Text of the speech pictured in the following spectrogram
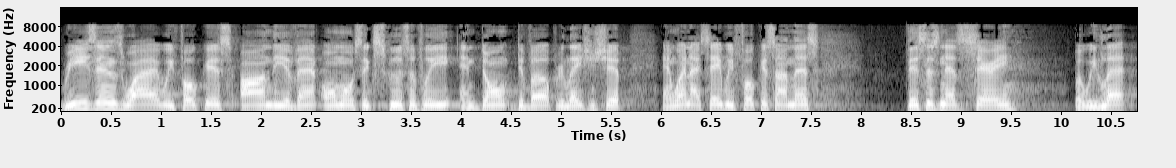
Reasons why we focus on the event almost exclusively and don't develop relationship. And when I say we focus on this, this is necessary, but we let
